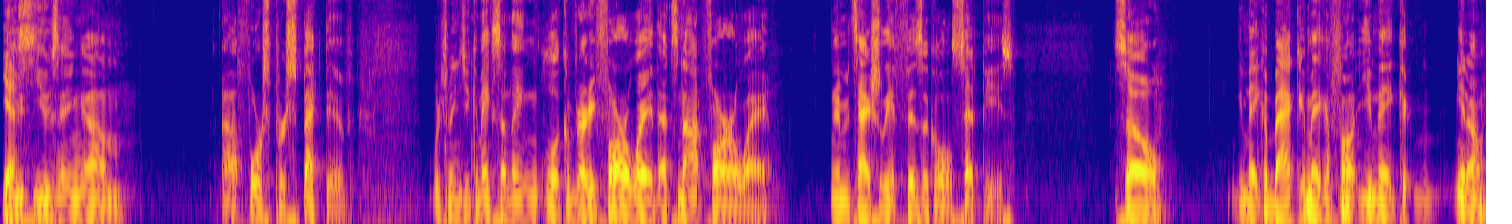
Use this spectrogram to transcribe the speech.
Yes. u- using um, uh, forced perspective, which means you can make something look very far away that's not far away. And it's actually a physical set piece. So you make a back, you make a fun, you make, you know,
